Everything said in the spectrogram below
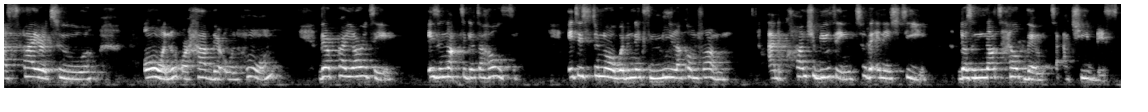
aspire to own or have their own home, their priority is not to get a house. It is to know where the next meal come from. And contributing to the NHT does not help them to achieve this.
